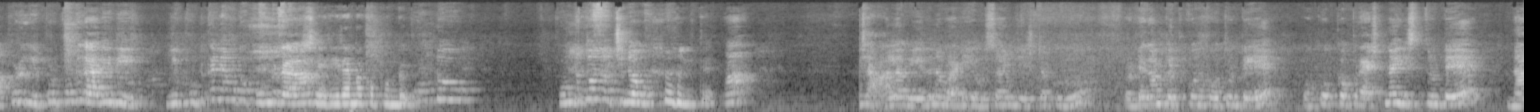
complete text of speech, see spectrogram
అప్పుడు ఇప్పుడు పుండు కాదు ఇది. నీ పుట్టుకనే ఒక పుండురా శరీరం ఒక పుండు. పుండు. పుండుతో వచ్చినావు. అంతే? చాలా వేదన పడి వ్యవసాయం చేసేటప్పుడు రొట్టెగం పెట్టుకొని పోతుంటే ఒక్కొక్క ప్రశ్న ఇస్తుంటే నా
